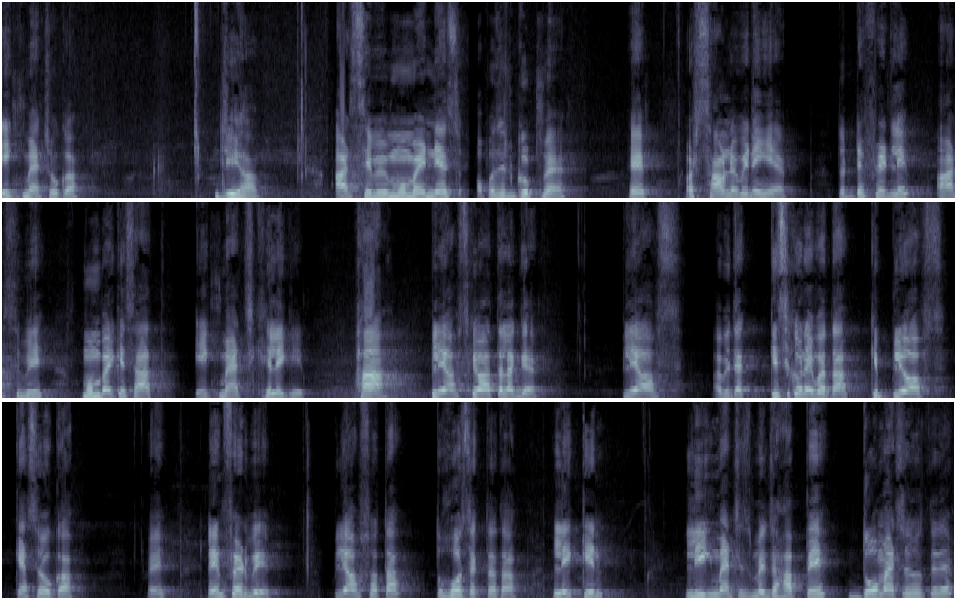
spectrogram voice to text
एक मैच होगा। जी हाँ R C B Mumbai Indians opposite group में है और सामने भी नहीं है। तो definitely R C B Mumbai के साथ एक मैच खेलेगी। हाँ प्ले की बात अलग है। प्ले ऑफ्स अभी तक किसी को नहीं पता कि प्ले ऑफ्स कैसे होगा है लेकिन फिर भी प्ले होता तो हो सकता था। लेकिन लीग मैचेस में जहाँ पे दो मैचेस होते थे,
